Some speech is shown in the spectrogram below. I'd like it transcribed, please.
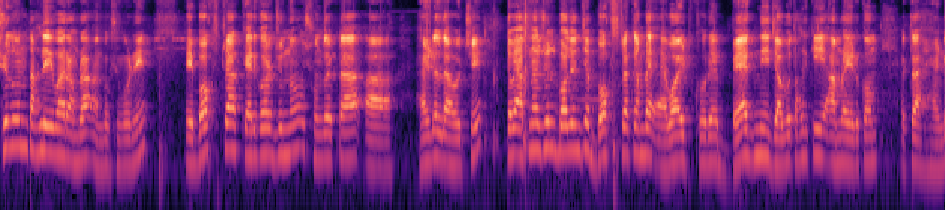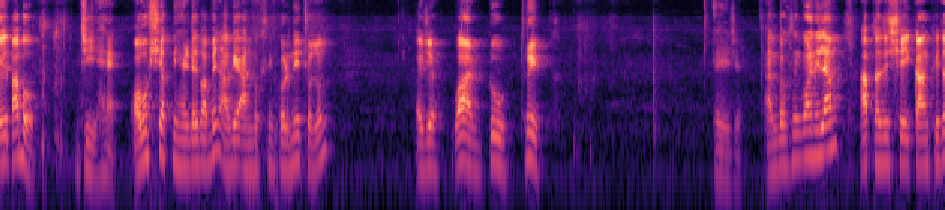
চলুন তাহলে এবার আমরা আনবক্সিং করে নিই। এই বক্সটা ক্যারি করার জন্য সুন্দর একটা হ্যান্ডেল দেওয়া হচ্ছে। তবে আপনারা যদি বলেন যে বক্সটাকে আমরা অ্যাভয়েড করে ব্যাগ নিয়ে যাব, তাহলে কি আমরা এরকম একটা হ্যান্ডেল পাবো? জি হ্যাঁ অবশ্যই আপনি হ্যান্ডেল পাবেন। আগে আনবক্সিং করে নিয়ে চলুন। এই যে ওয়ান টু থ্রি এই যে আনবক্সিং করে নিলাম। আপনাদের সেই কাঙ্ক্ষিত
